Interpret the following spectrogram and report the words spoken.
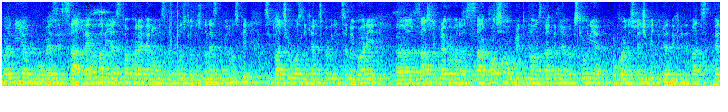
koje nije u vezi sa temom, ali jeste oko regionalne stabilnosti, odnosno nestabilnosti, situacije u Bosni i Hercegovini, Crnoj Gori, e, zastoj pregovora sa Kosovom, pritom nova strategija Evropske unije u kojoj nas neće biti pre 2025.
